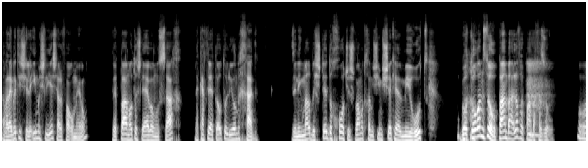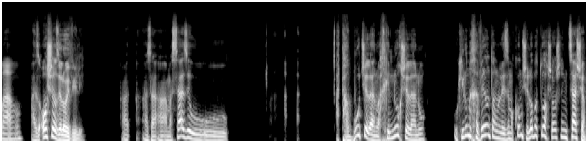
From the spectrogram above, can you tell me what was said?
אבל האמת היא שלאימא שלי יש אלפא רומאו, ופעם האוטו שלי היה במוסך, לקחתי לה את האוטו ליום אחד. זה נגמר בשתי דוחות של 750 שקל על מהירות, באותו רמזור, פעם בהלוך ופעם בחזור. וואו. אז אושר זה לא הביא לי. אז המסע הזה הוא, הוא... התרבות שלנו, החינוך שלנו, הוא כאילו מכוון אותנו לאיזה מקום שלא בטוח שהאושר נמצא שם.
